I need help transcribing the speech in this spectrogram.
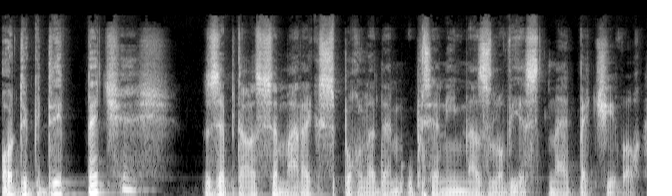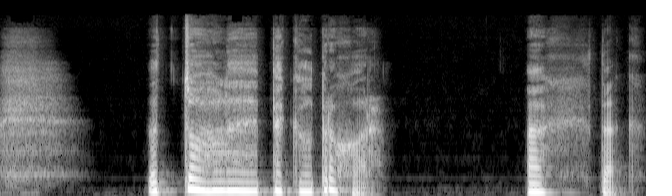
Od kdy pečeš? zeptal se Marek s pohledem upřeným na zlověstné pečivo. Tohle pekl Prochor. Ach, tak.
